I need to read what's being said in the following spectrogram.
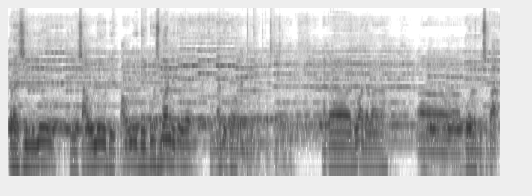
Brasilio di Saulo di Paulo di Guzman itu ya. Nanti gue akan bikin podcastnya sendiri. Yang kedua adalah uh, gue lebih suka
